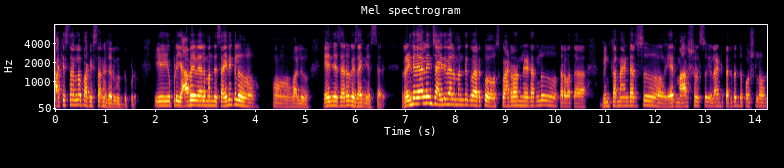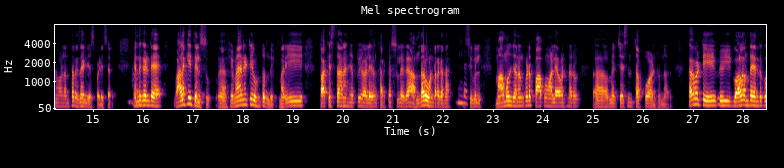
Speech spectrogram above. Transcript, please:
పాకిస్తాన్లో పాకిస్తాన్ జరుగుద్ది ఇప్పుడు. ఈ ఇప్పుడు యాభై వేల మంది సైనికులు వాళ్ళు ఏం చేశారు? రిజైన్ చేస్తారు. రెండు వేల నుంచి ఐదు వేల మంది వరకు స్క్వాడ్రాన్ లీడర్లు తర్వాత వింగ్ కమాండర్స్ ఎయిర్ మార్షల్స్ ఇలాంటి పెద్ద పెద్ద పోస్టుల్లో ఉన్న వాళ్ళంతా రిజైన్ చేసి పడేశారు. ఎందుకంటే వాళ్ళకి తెలుసు హ్యుమానిటీ ఉంటుంది. మరీ పాకిస్తాన్ అని చెప్పి వాళ్ళు ఏం కర్కశలుగా అందరూ ఉండరు కదా. సివిల్ మామూలు జనం కూడా పాపం వాళ్ళు ఏమంటున్నారు "ఆ, మీరు చేసిన తప్పు అంటున్నారు. కాబట్టి ఈ గోళంతా ఎందుకు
